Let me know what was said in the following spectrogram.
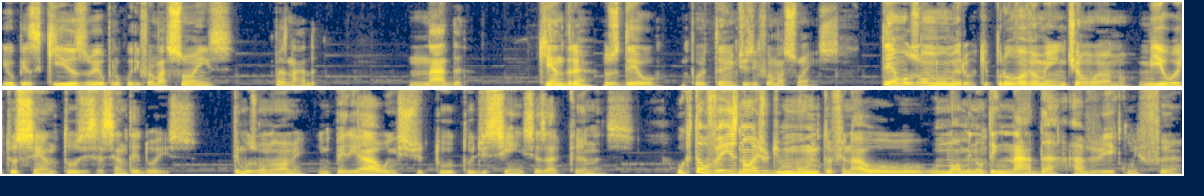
Eu pesquiso, eu procuro informações, mas nada. Nada. Kendra nos deu importantes informações. Temos um número que provavelmente é um ano, 1862. Temos um nome, Imperial Instituto de Ciências Arcanas. O que talvez não ajude muito, afinal, o nome não tem nada a ver com IFAM.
